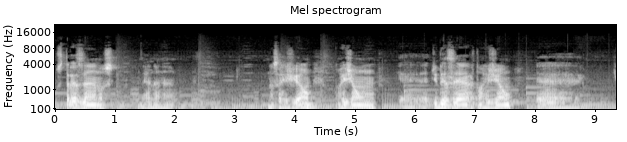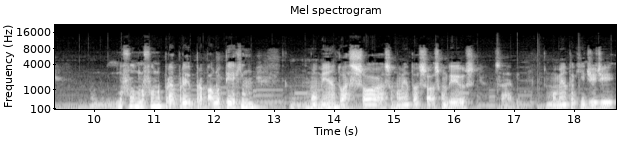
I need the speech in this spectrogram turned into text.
uns três anos né, na, na, nessa região, uma região é, de deserto, uma região é, no fundo, no fundo, para Paulo ter aqui um, um, momento a sós, um momento a sós com Deus, sabe? Um momento aqui de, de,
